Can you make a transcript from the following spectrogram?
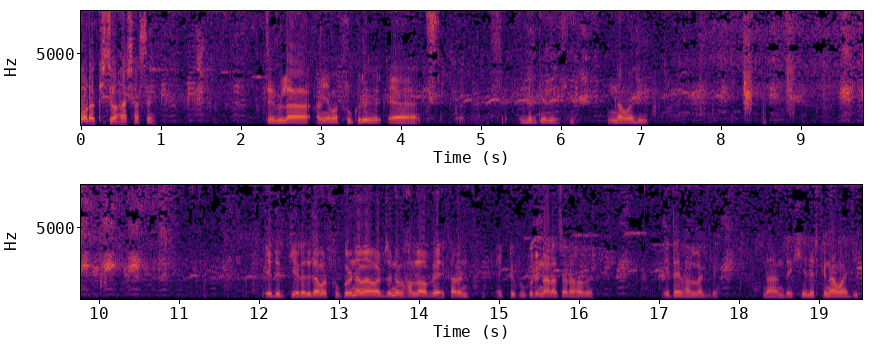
বড় কিছু হাঁস আছে। তো এগুলা আমি আমার পুকুরে এদেরকে দেখি নামা দিই। এদেরকে, এরা যদি আমার পুকুরে নামে আমার জন্য ভালো হবে, কারণ একটু পুকুরে নাড়াচাড়া হবে, এটাই ভালো লাগবে। না দেখি এদেরকে নামাই দিই।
